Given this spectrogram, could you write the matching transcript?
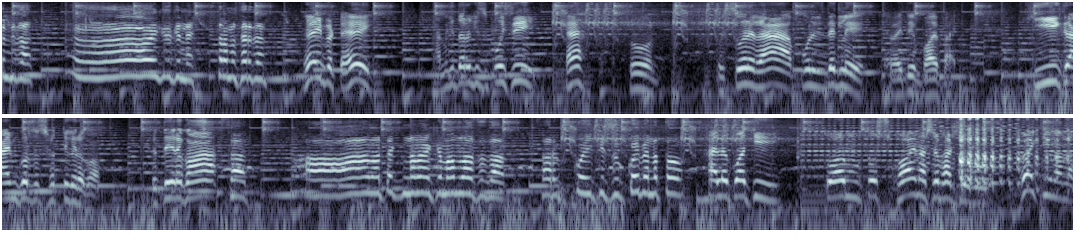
আমি- আমি কিছু আমি কিছু কিনে স্যার আমার ছেড়ে দেন। এই বেটা এই। আমি কি তোর কিছু কইছি? হ্যাঁ শোন। ওই চোরেরা পুলিশ দেখলে এবার তুই ভয় পায়। কি ক্রাইম করছ সত্যি করে কহ সত্যি করে কহ স্যার আমার তো নামে একটা মামলা আছে স্যার। স্যার কই কিছু কইবে না তো। হ্যালো কয় কি? তোর তো ছয় মাসে ফাঁসি হব। ওই কি মামলা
